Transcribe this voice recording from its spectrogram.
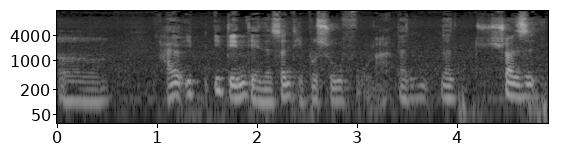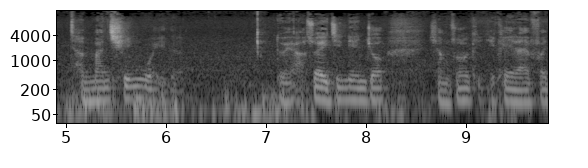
嗯、还有一一点点的身体不舒服啦，但那算是很蛮轻微的，对啊，所以今天就。想说也可以来分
